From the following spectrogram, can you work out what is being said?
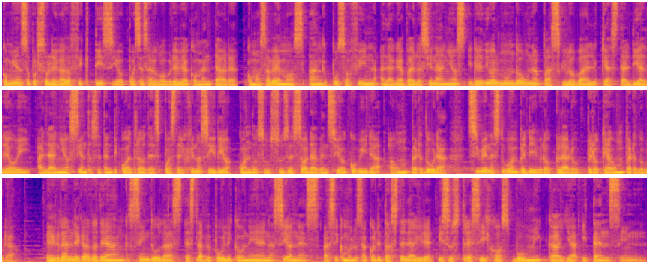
Comienzo por su legado ficticio, pues es algo breve a comentar. Como sabemos, Ang puso fin a la Guerra de los 100 años y le dio al mundo una paz global que hasta el día de hoy, al año 174 después del genocidio, cuando su sucesora venció a Kubira, aún perdura, si bien estuvo en peligro, claro, pero que aún perdura. El gran legado de Ang, sin dudas, es la República Unida de Naciones, así como los acólitos del aire y sus tres hijos, Bumi, Kaya y Tenzin.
